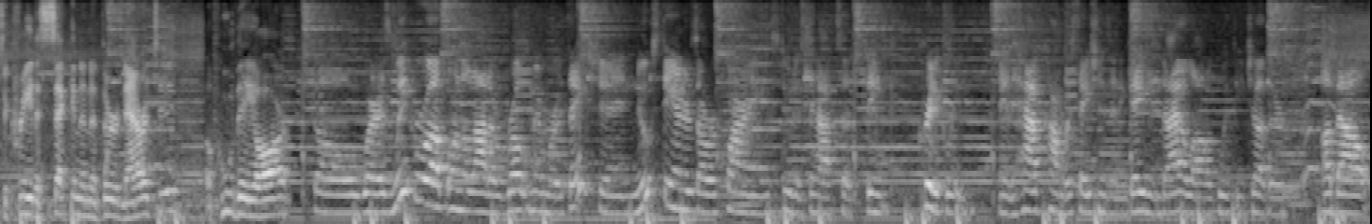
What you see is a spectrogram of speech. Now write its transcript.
to create a second and a third narrative of who they are. So whereas we grew up on a lot of rote memorization, new standards are requiring students to have to think critically and have conversations and engage in dialogue with each other about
